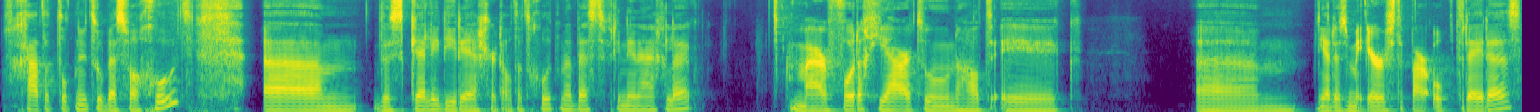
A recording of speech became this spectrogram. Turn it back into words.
gaat het tot nu toe best wel goed. Ehm, dus Kelly die reageert altijd goed, mijn beste vriendin eigenlijk. Maar vorig jaar toen had ik ehm, ja, dus mijn eerste paar optredens.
